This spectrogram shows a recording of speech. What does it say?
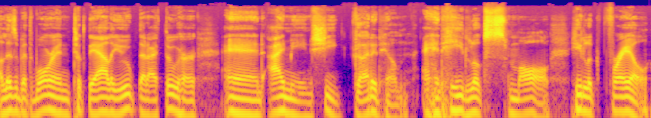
Elizabeth Warren took the alley oop that I threw her, and I mean, she gutted him, and he looked small. He looked frail.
